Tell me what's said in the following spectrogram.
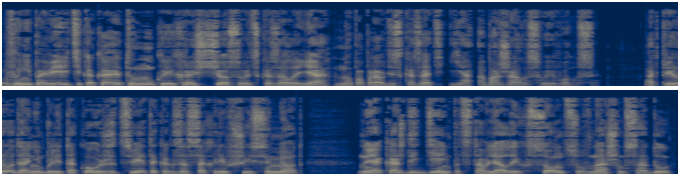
«Вы не поверите, какая это мука их расчесывать», — сказала я, но, по правде сказать, я обожала свои волосы. От природы они были такого же цвета, как засахарившийся мед, но я каждый день подставляла их солнцу в нашем саду,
